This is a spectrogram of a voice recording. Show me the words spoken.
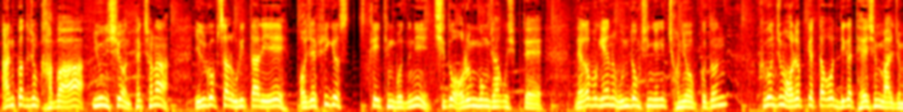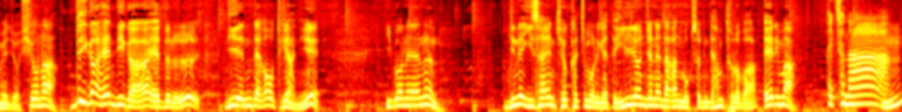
안과도 좀 가봐 윤시원 백천아 일곱 살 우리 딸이 어제 피겨 스케이팅 보더니 지도 얼음 공주 하고 싶대 내가 보기에는 운동신경이 전혀 없거든 그건 좀 어렵겠다고 네가 대신 말 좀 해줘 시원아 네가 해 네가 애들을 네 애는 내가 어떻게 하니 이번에는 니네 이 사연 기억할지 모르겠대. 1년 전에 나간 목소리인데 한번 들어봐. 에리마. 백천아. 응?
